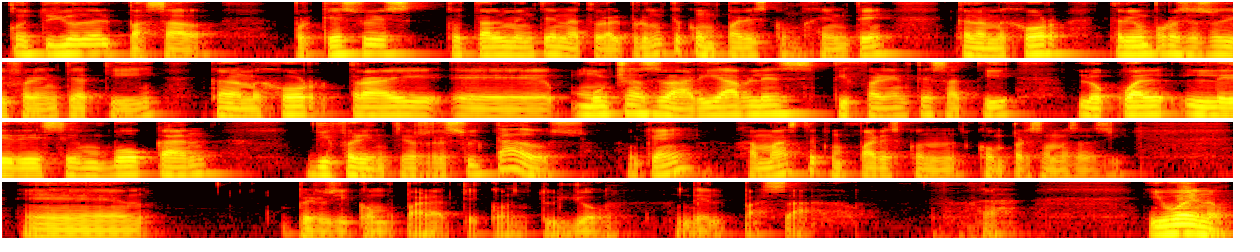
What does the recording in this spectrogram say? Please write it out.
con tu yo del pasado, porque eso es totalmente natural, pero no te compares con gente que a lo mejor trae un proceso diferente a ti, que a lo mejor trae eh, muchas variables diferentes a ti, lo cual le desembocan diferentes resultados. ¿Ok? Jamás te compares con, personas así. Eh, pero sí compárate con tu yo del pasado. y bueno,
